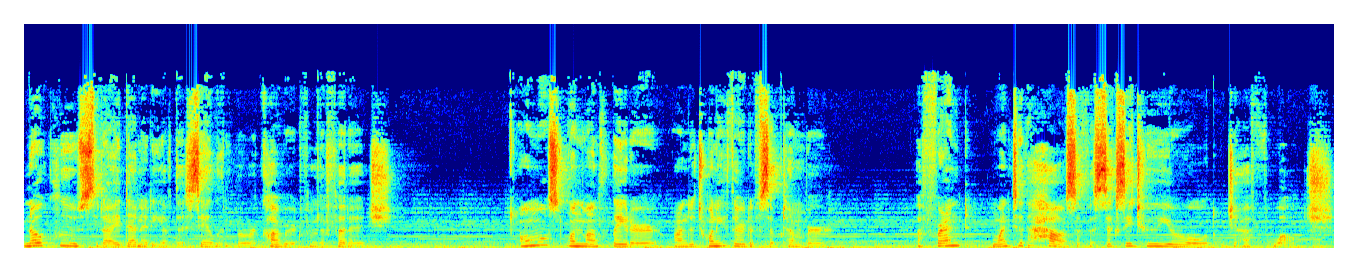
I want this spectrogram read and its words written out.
No clues to the identity of the assailant were recovered from the footage. Almost one month later, on the 23rd of September, a friend went to the house of a 62 year old Jeff Welch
